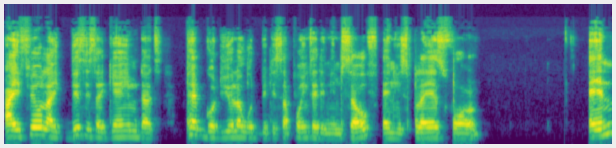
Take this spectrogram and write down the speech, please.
I feel like this is a game that Pep Guardiola would be disappointed in himself and his players for, and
